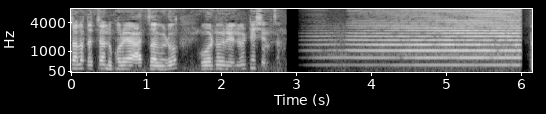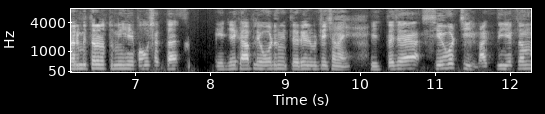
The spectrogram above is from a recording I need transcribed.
चला तर चालू करूया आजचा व्हिडिओ वडवून रेल्वे स्टेशनचा. तर मित्रांनो तुम्ही हे पाहू शकता हे जे काय आपले वडून इथले रेल्वे स्टेशन आहे त्याच्या शेवटची अगदी एकदम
